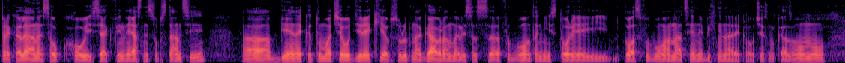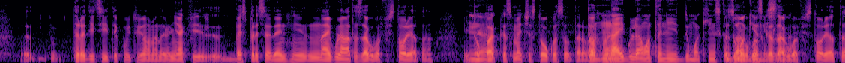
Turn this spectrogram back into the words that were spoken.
прекаляване с алкохол и всякакви неясни субстанции а, биене като Мачел Дирек и абсолютна гавра нали, с а, футболната ни история и това с футболна нация не бих ни нарекал, честно казано, но а, традициите, които имаме, нали, някакви безпредседентни, най-голямата загуба в историята. И то yeah. пак късмет, че с толкова се отървахме. То най-голямата ни домакинска, домакинска загуба, загуба в историята.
